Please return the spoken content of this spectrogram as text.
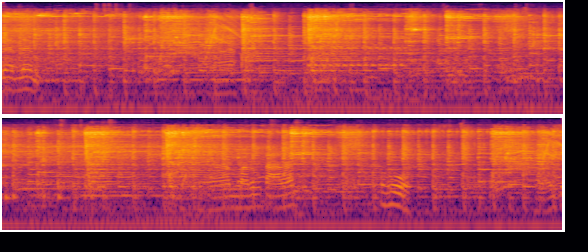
เริ่มเริ่มมาลูกตาแล้ว โอ้โหเจ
